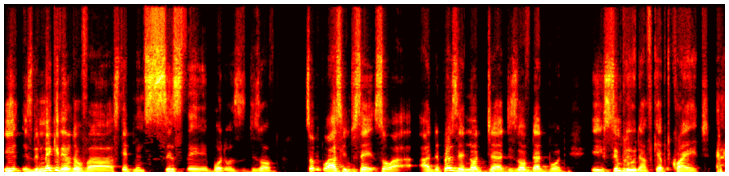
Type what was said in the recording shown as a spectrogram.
He, has been making a lot of uh, statements since the board was dissolved. So people ask him to say, so uh, had the president not uh, dissolved that board, he simply would have kept quiet.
